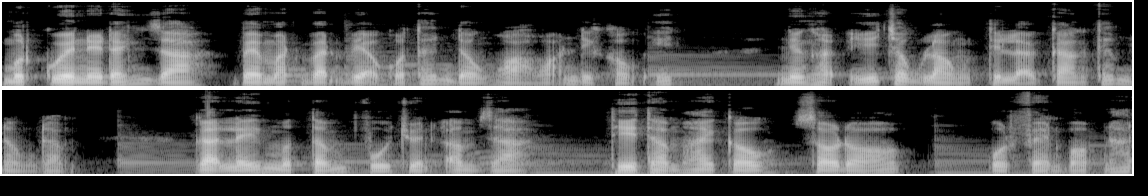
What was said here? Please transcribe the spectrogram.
Một quyền này đánh ra, về mặt vặn vẹo của thanh đồng hỏa hoãn thì không ít, nhưng hận ý trong lòng thì lại càng thêm nồng đậm. Gã lấy một tấm phù truyền âm ra, thì thầm hai câu, sau đó một phèn bóp nát.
